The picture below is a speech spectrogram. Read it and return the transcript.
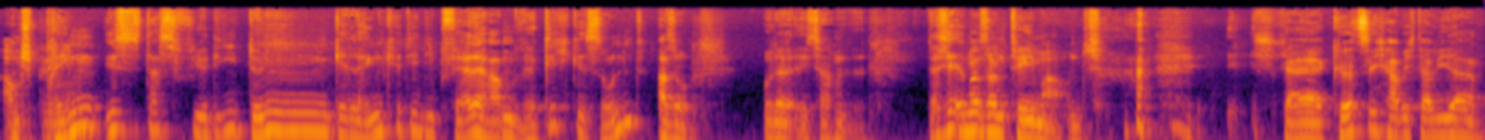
Auch Und springen, ist das für die dünnen Gelenke, die die Pferde haben, wirklich gesund? Also, oder ich sage, das ist ja immer so ein Thema. Und ich, äh, kürzlich habe ich da wieder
